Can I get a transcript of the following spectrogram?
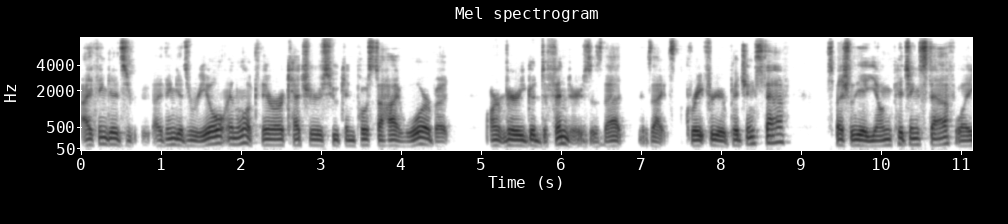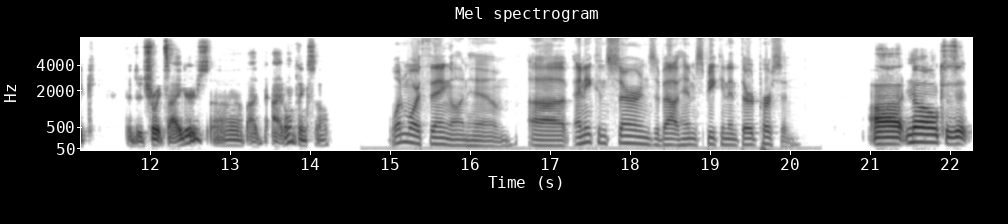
I think it's I think it's real. And look, there are catchers who can post a high WAR, but aren't very good defenders. Is that is that great for your pitching staff, especially a young pitching staff like the Detroit Tigers? Uh, I I don't think so. One more thing on him. Uh, any concerns about him speaking in third person? Uh, no, because it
